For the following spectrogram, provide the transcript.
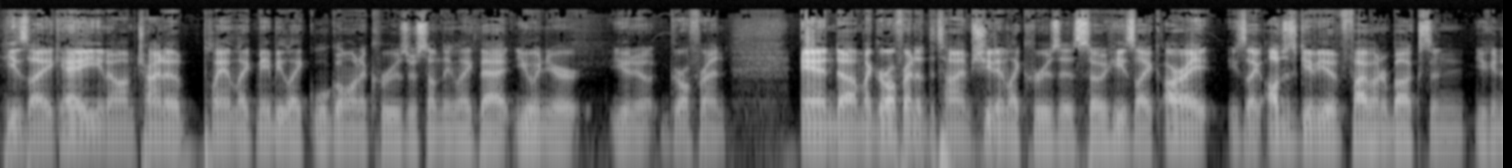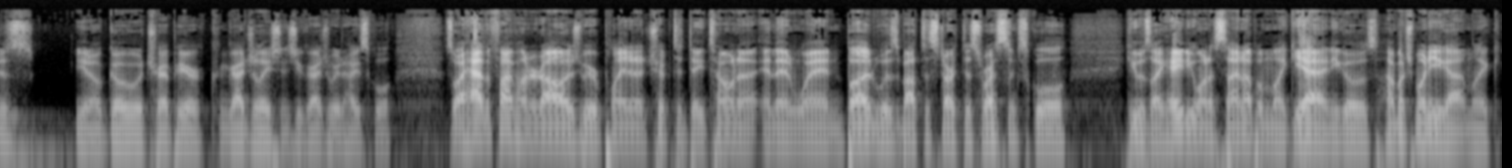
he's like, "Hey, you know, I'm trying to plan like maybe like we'll go on a cruise or something like that. You and your you know girlfriend." And uh, my girlfriend at the time, she didn't like cruises, so he's like, "All right," he's like, "I'll just give you 500 bucks and you can just." You know, go a trip here. Congratulations, you graduated high school. So I had the five hundred dollars. We were planning a trip to Daytona, and then when Bud was about to start this wrestling school, he was like, "Hey, do you want to sign up?" I'm like, "Yeah." And he goes, "How much money you got?" I'm like,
